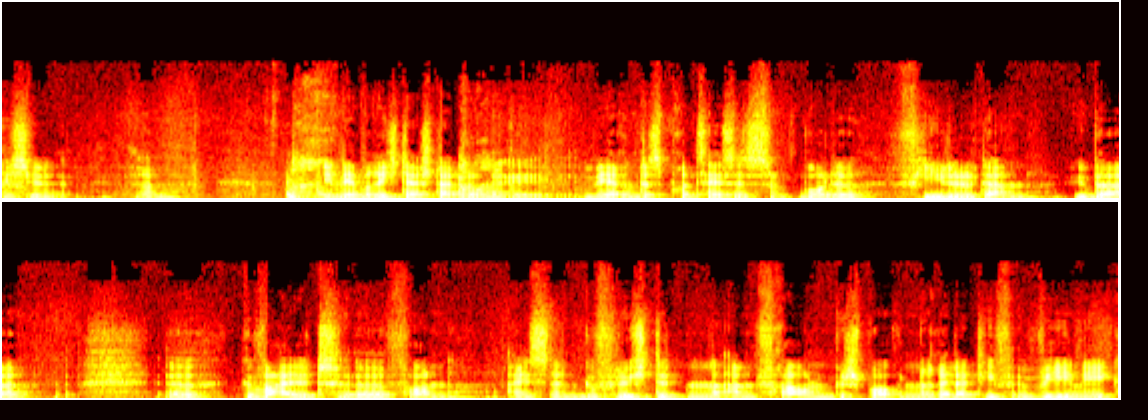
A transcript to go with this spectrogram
Michel, ähm, in der Berichterstattung äh, während des Prozesses wurde viel dann über äh, Gewalt äh, von einzelnen Geflüchteten an Frauen gesprochen, relativ wenig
